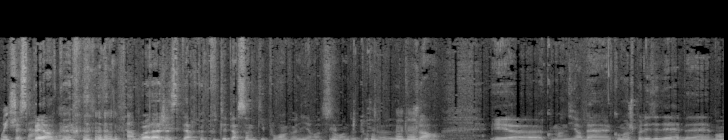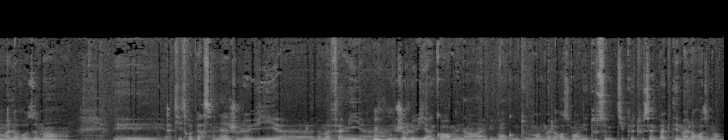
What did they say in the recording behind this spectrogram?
Oui, j'espère que voilà, j'espère que toutes les personnes qui pourront venir seront de, tout, de mm, tout mm, mm. genre. Et comment dire, ben comment je peux les aider? Ben bon, malheureusement, et à titre personnel, je le vis dans ma famille. Je le vis encore maintenant. Et puis bon, comme tout le monde, malheureusement, on est tous un petit peu tous impactés, malheureusement.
